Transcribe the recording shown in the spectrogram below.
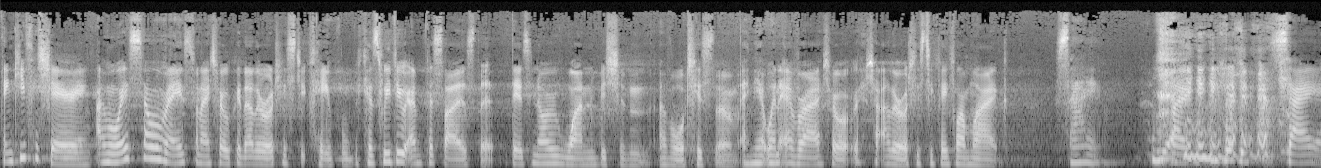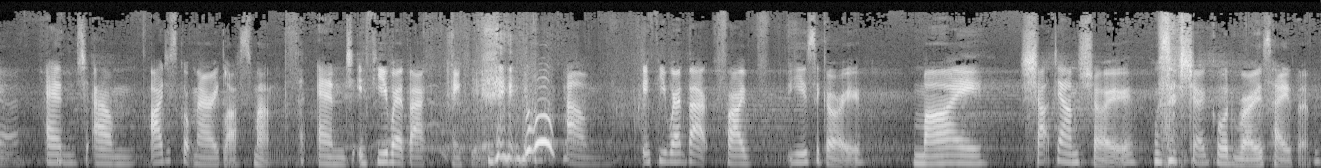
Thank you for sharing. I'm always so amazed when I talk with other autistic people because we do emphasize that there's no one vision of autism, and yet whenever I talk to other autistic people, I'm like, same, yeah. like, same. Yeah. And um, I just got married last month, and if you went back, thank you. um, if you went back five years ago, my shutdown show was a show called Rosehaven.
